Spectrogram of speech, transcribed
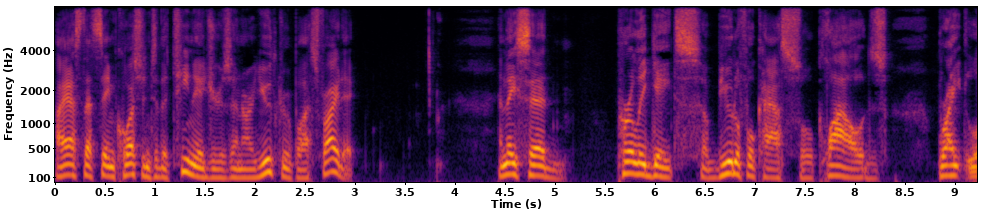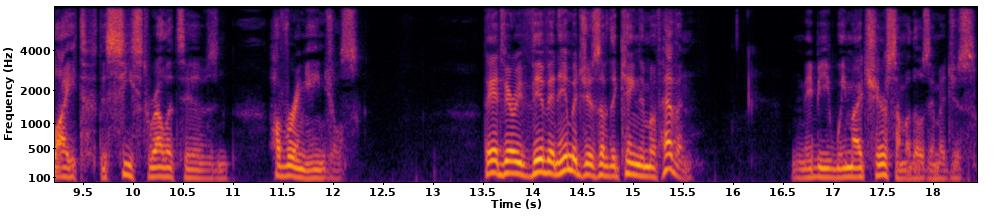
I asked that same question to the teenagers in our youth group last Friday. And they said, pearly gates, a beautiful castle, clouds, bright light, deceased relatives, and hovering angels. They had very vivid images of the kingdom of heaven. Maybe we might share some of those images.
